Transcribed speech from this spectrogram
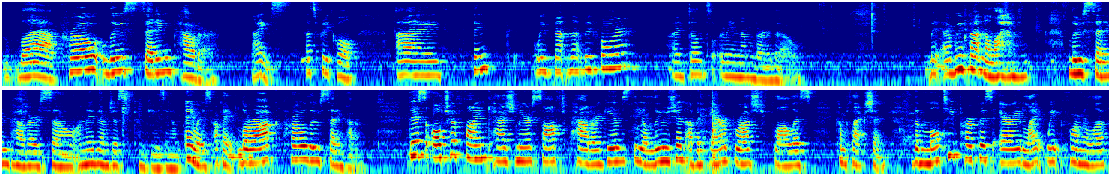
blah Pro Loose Setting Powder. Nice. That's pretty cool. I think we've gotten that before. I don't remember though. Uh, We've gotten a lot of loose setting powder, so uh, maybe I'm just confusing them. Anyways, okay, Lorac Pro Loose Setting Powder. This ultra fine cashmere soft powder gives the illusion of an airbrushed, flawless complexion. The multi-purpose, airy, lightweight formula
